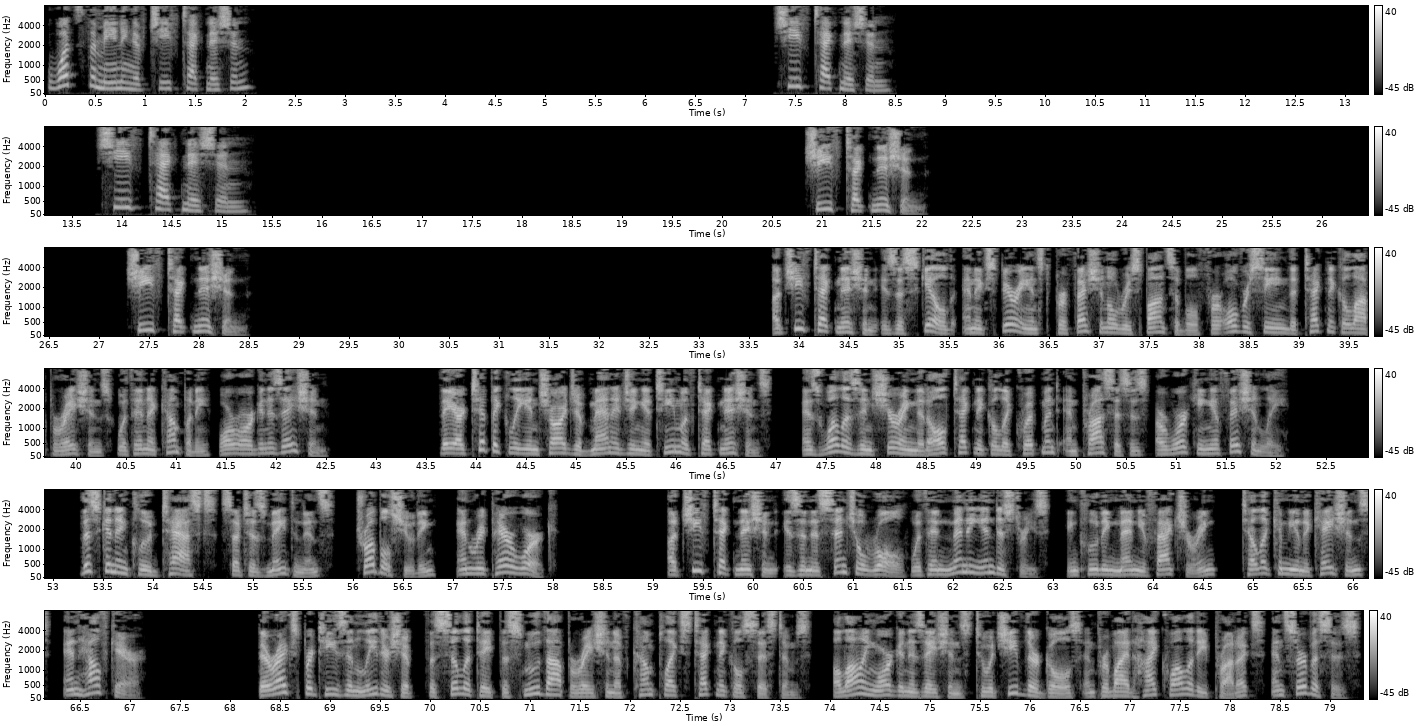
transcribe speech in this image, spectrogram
What's the meaning of chief technician? Chief technician. Chief technician. Chief technician. Chief technician. A chief technician is a skilled and experienced professional responsible for overseeing the technical operations within a company or organization. They are typically in charge of managing a team of technicians, as well as ensuring that all technical equipment and processes are working efficiently. This can include tasks such as maintenance, troubleshooting, and repair work. A chief technician is an essential role within many industries, including manufacturing, telecommunications, and healthcare. Their expertise and leadership facilitate the smooth operation of complex technical systems, allowing organizations to achieve their goals and provide high quality products and services.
